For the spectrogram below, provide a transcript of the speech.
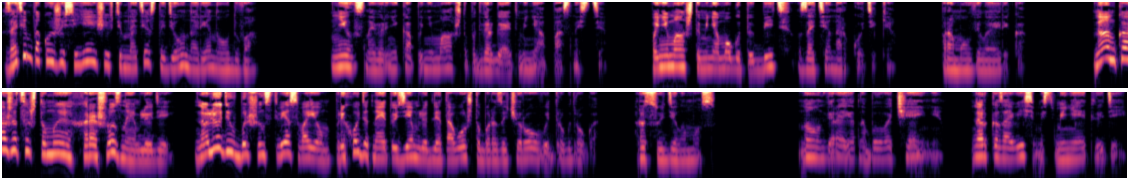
затем такой же сияющий в темноте стадион Арена У-2. Нилс наверняка понимал, что подвергает меня опасности. Понимал, что меня могут убить за те наркотики, — промолвила Эрика. Нам кажется, что мы хорошо знаем людей, но люди в большинстве своем приходят на эту землю для того, чтобы разочаровывать друг друга», — рассудила Мосс. Но он, вероятно, был в отчаянии. Наркозависимость меняет людей.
